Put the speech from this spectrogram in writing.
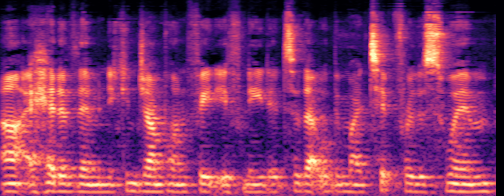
uh, ahead of them and you can jump on feet if needed. So that would be my tip for the swim.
